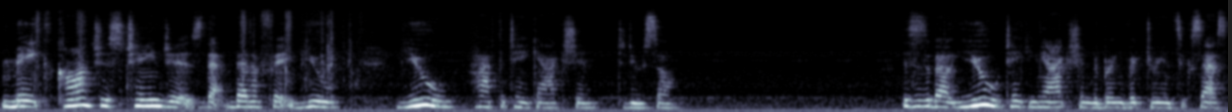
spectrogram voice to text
make conscious changes that benefit you. You have to take action to do so. This is about you taking action to bring victory and success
